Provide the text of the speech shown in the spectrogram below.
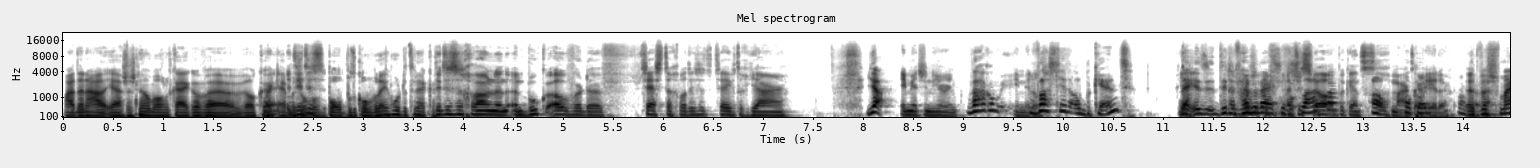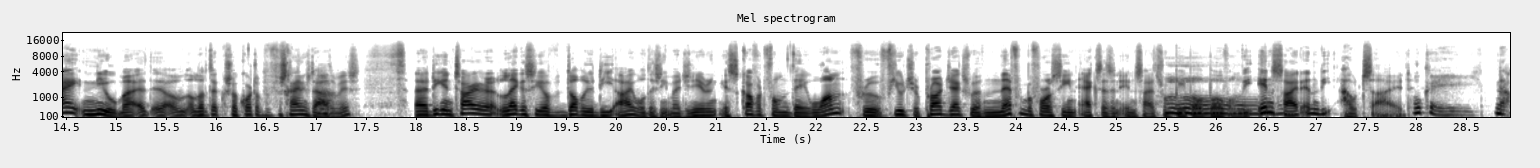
Maar daarna ja, zo snel mogelijk kijken we welke Maar Amazon is- of bol.com leeg moeten trekken. Dit is dus gewoon een, een boek over de 60, wat is het, 70 jaar Ja, Imagineering. Waarom Inmiddels. was dit al bekend? Nee, het- dit was, hebben wij Het is wel bekend Oh, gemaakt al eerder. Het was voor mij nieuw, maar het, eh, om- omdat het ook zo kort op het verschijningsdatum is. Uh, the entire legacy of WDI, Walt Disney Imagineering, is covered from day one through future projects we have never before seen access and insights from people both on the inside and the outside. Oké. Nou,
